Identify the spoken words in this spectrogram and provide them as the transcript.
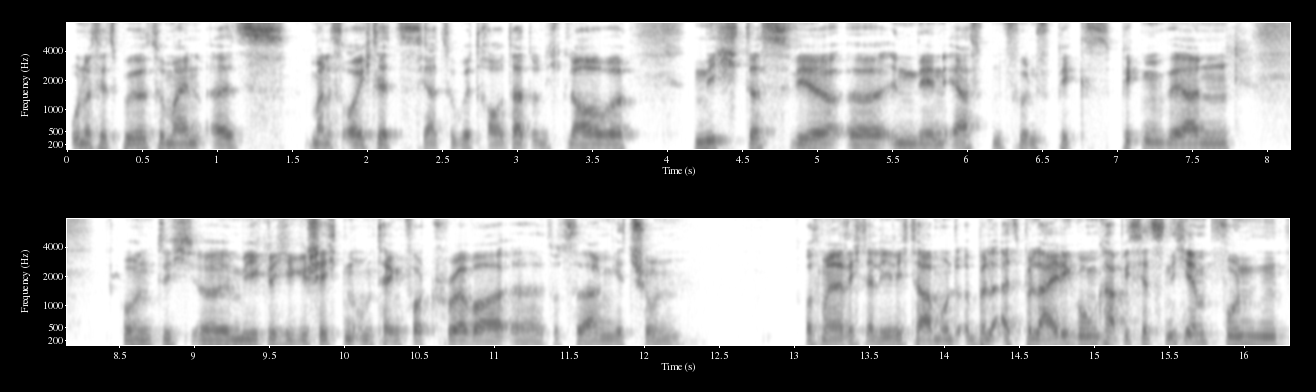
ohne das jetzt böse zu meinen, als man es euch letztes Jahr zugetraut hat. Und ich glaube nicht, dass wir äh, in den ersten fünf Picks picken werden und sich äh, jegliche Geschichten um Tank for Trevor äh, sozusagen jetzt schon aus meiner Sicht erledigt haben. Und be als Beleidigung habe ich es jetzt nicht empfunden,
